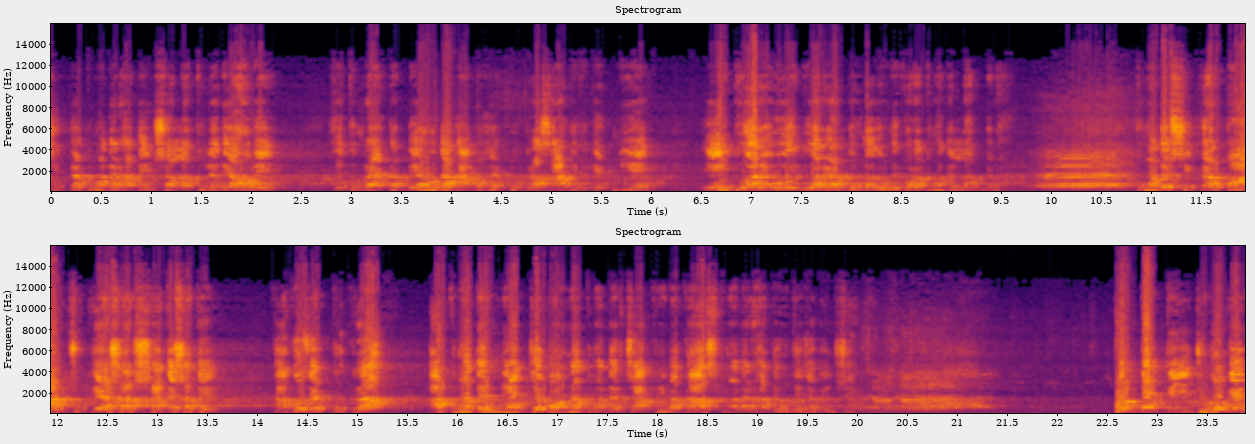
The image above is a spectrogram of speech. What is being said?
শিক্ষা তোমাদের হাতে ইনশাল্লাহ তুলে দেওয়া হবে? যে তোমরা একটা বেহুদা কাগজের টুকরা সার্টিফিকেট নিয়ে এই দুয়ারে, ওই দুয়ারে আর দৌড়াদৌড়ি করা তোমাদের লাগবে না। তোমাদের শিক্ষার পাঠ চুকে আসার সাথে সাথে কাগজের টুকরা আর তোমাদের ন্যায্য পাওনা, তোমাদের চাকরি বা কাজ তোমাদের হাতে উঠে যাবে প্রত্যেকটি যুবকের,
